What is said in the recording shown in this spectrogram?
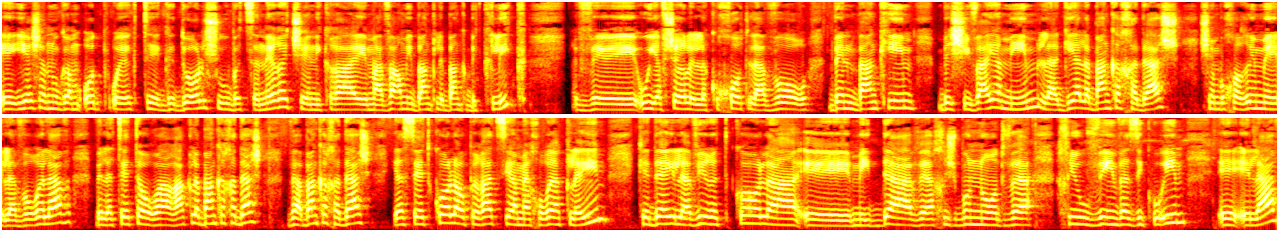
יש לנו גם עוד פרויקט גדול שהוא בצנרת, שנקרא מעבר מבנק לבנק בקליק. והוא יאפשר ללקוחות לעבור בין בנקים בשבעה ימים, להגיע לבנק החדש שהם בוחרים אה, לעבור אליו, ולתת את ההוראה רק לבנק החדש, והבנק החדש יעשה את כל האופרציה מאחורי הקלעים, כדי להעביר את כל המידע והחשבונות והחיובים והזיכויים אה, אליו,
